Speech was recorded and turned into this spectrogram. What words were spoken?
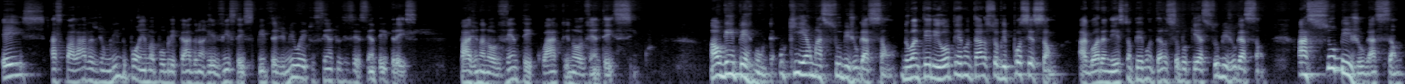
Eis as palavras de um lindo poema publicado na Revista Espírita de 1863 página 94 e 95. Alguém pergunta: o que é uma subjugação? No anterior perguntaram sobre possessão. Agora, neste, estão perguntando sobre o que é subjugação. A subjugação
